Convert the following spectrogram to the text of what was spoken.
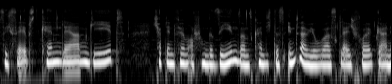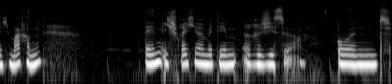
sich selbst kennenlernen geht. Ich habe den Film auch schon gesehen, sonst könnte ich das Interview, was gleich folgt, gar nicht machen. Denn ich spreche mit dem Regisseur. Und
